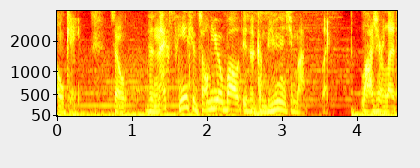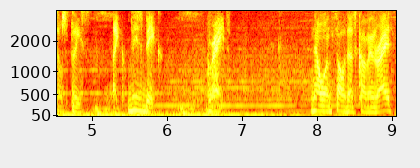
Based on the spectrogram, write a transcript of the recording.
Okay, so the next thing he told you about is a community map. Like, larger letters, please. Like this big. Great. No one saw that coming, right?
